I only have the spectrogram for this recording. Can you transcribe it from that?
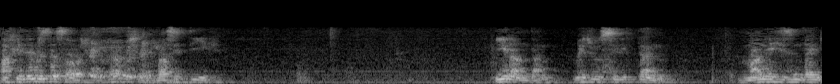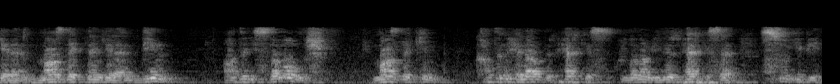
Akidemizde savaşıyoruz kardeşlerim. Basit değil. İran'dan, Mecusilikten, Manihizm'den gelen, Mazdek'ten gelen din adı İslam olmuş. Mazdek'in kadın helaldir, herkes kullanabilir, herkese su gibi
